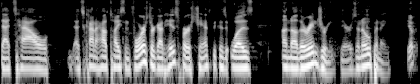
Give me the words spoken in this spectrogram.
That's how that's kind of how Tyson Foerster got his first chance because it was another injury. There's an opening, Yep.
